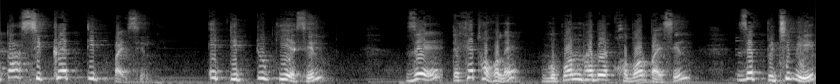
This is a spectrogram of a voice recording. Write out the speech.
এটা ছিক্ৰেট টিপ পাইছিল। এই টিপটো কি আছিল? যে তেখেতসকলে গোপনভাৱে খবৰ পাইছিল যে পৃথিৱীৰ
